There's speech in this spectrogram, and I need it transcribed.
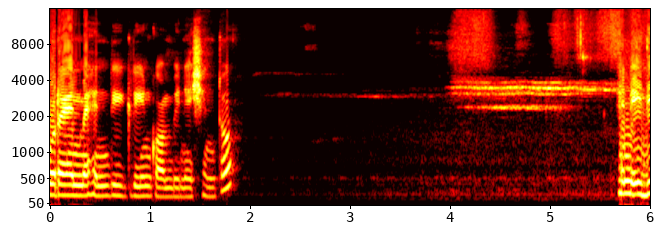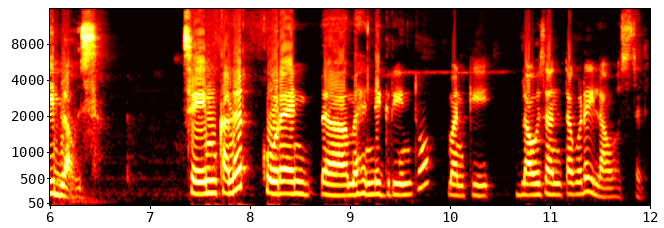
కొరియన్ మెహందీ గ్రీన్ కాంబినేషన్తో అండ్ ఇది బ్లౌజ్ సేమ్ కలర్ కొరియన్ మెహందీ గ్రీన్తో మనకి బ్లౌజ్ అంతా కూడా ఇలా వస్తుంది.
